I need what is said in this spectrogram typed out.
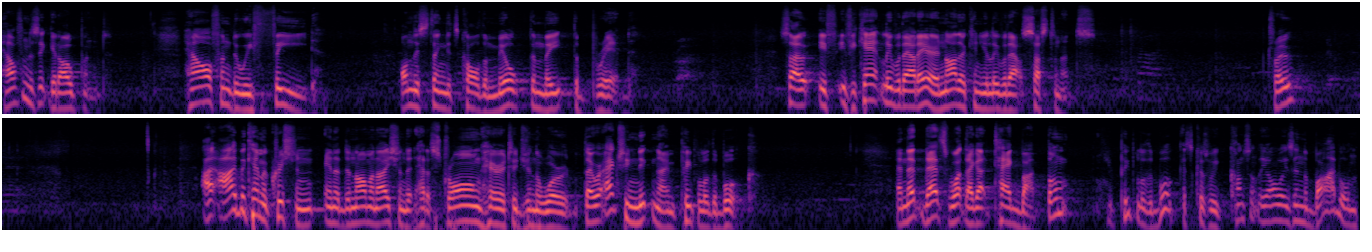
How often does it get opened? How often do we feed on this thing that's called the milk, the meat, the bread? So if, if you can't live without air, neither can you live without sustenance. True? I, became a Christian in a denomination that had a strong heritage in the Word. They were actually nicknamed people of the book. And that, that's what they got tagged by. Boom, you're people of the book. It's because we're constantly always in the Bible. And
